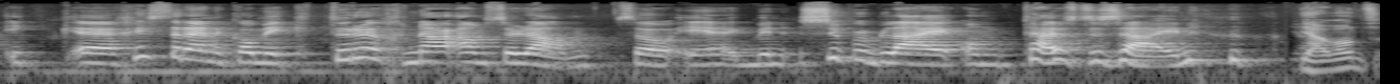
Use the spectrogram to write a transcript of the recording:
Ik, gisteren kom ik terug naar Amsterdam. Zo, ik ben super blij om thuis te zijn. Ja, want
